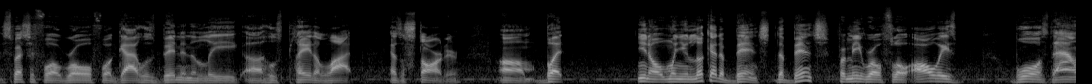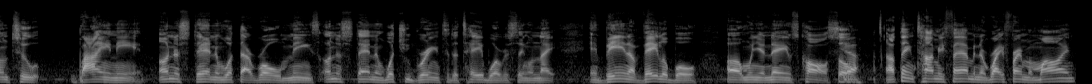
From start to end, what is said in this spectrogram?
especially for a role for a guy who's been in the league, uh, who's played a lot as a starter. Um, but, you know, when you look at a bench, the bench, for me, Roflo, always boils down to buying in, understanding what that role means, understanding what you bring to the table every single night, and being available uh, when your name's called. So Yeah. I think Tommy Pham in the right frame of mind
